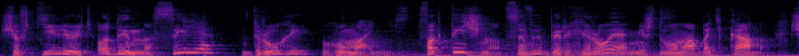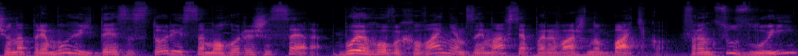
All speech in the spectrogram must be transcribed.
що втілюють один насилля, другий гуманність. Фактично, це вибір героя між двома батьками, що напряму йде з історії самого режисера, бо його вихованням займався переважно батько, француз Луї,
